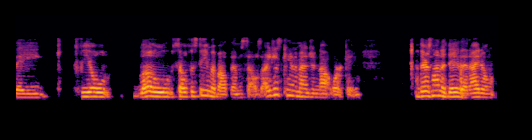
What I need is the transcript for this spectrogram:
they feel low self esteem about themselves. I just can't imagine not working. There's not a day that I don't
